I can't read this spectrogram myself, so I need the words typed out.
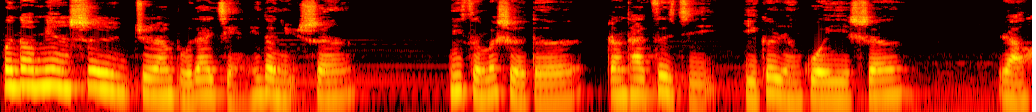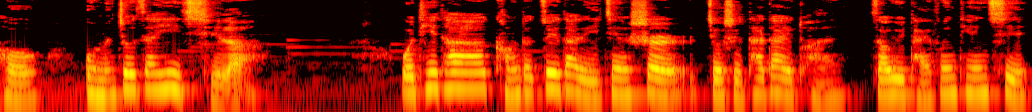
笨到面试居然不带简历的女生，你怎么舍得让她自己一个人过一生？然后我们就在一起了。我替他扛的最大的一件事儿，就是他带团遭遇台风天气，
